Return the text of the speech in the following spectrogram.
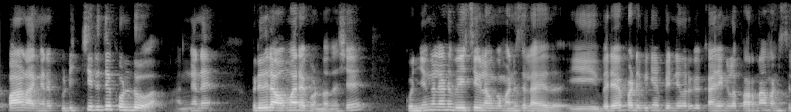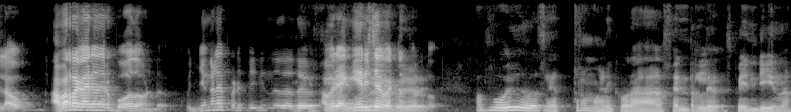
പാടാ. അങ്ങനെ പിടിച്ചിരുത്തി കൊണ്ടുപോവാ. അങ്ങനെ ഒരു ഇതിൽ അവന്മാരെ കൊണ്ടുവന്നു. പക്ഷേ കുഞ്ഞുങ്ങളെയാണ് ബേസിക്കലി നമുക്ക് മനസ്സിലായത്. ഈ ഇവരെ പഠിപ്പിക്കാൻ പിന്നെ ഇവർക്ക് കാര്യങ്ങൾ പറഞ്ഞാൽ മനസ്സിലാവും. അവരുടെ കാര്യം ഒരു ബോധമുണ്ട്. കുഞ്ഞുങ്ങളെ പഠിപ്പിക്കുന്നത് അത് അവരെ അംഗീകരിച്ചേ പറ്റത്തുള്ളൂ. അപ്പോൾ ഒരു ദിവസം എത്ര മണിക്കൂർ ആ സെന്ററിൽ സ്പെൻഡ് ചെയ്യുന്ന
